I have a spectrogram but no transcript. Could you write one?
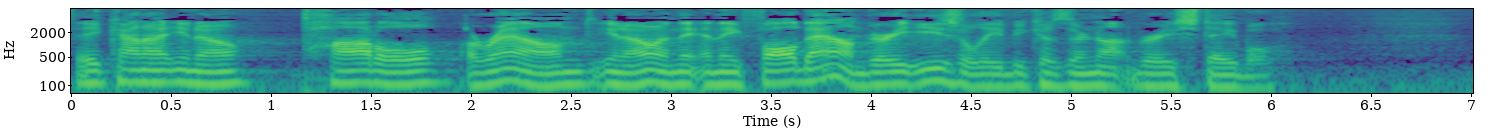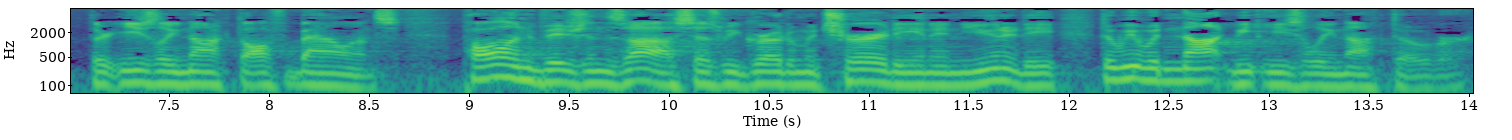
They kind of, you know, toddle around, you know, and they, and they fall down very easily because they're not very stable. They're easily knocked off balance. Paul envisions us as we grow to maturity and in unity that we would not be easily knocked over.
